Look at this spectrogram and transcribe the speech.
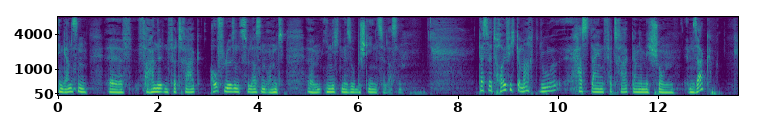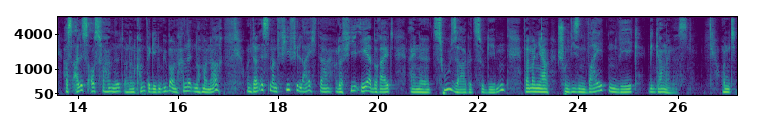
den ganzen äh, verhandelten Vertrag auflösen zu lassen und ähm, ihn nicht mehr so bestehen zu lassen. Das wird häufig gemacht. Du hast deinen Vertrag dann nämlich schon im Sack, hast alles ausverhandelt und dann kommt der Gegenüber und handelt nochmal nach und dann ist man viel, viel leichter oder viel eher bereit, eine Zusage zu geben, weil man ja schon diesen weiten Weg gegangen ist. Und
